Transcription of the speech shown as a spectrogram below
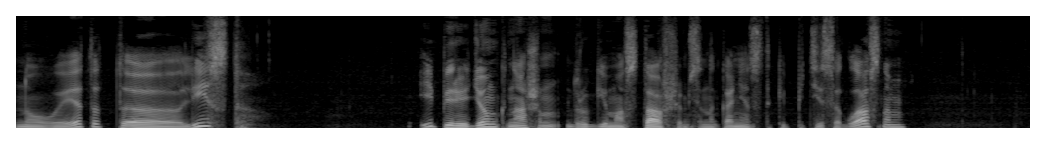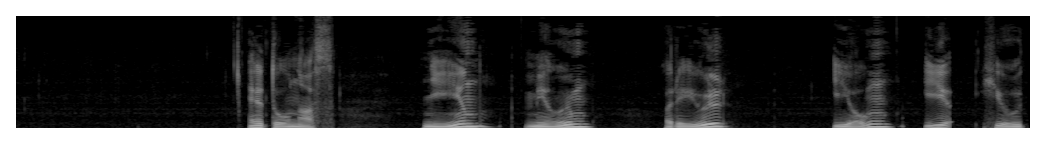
Новый этот э, лист. И перейдем к нашим другим оставшимся, наконец-таки, пяти согласным. Это у нас Ниин, Миым, Риюль, ион и хиут.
